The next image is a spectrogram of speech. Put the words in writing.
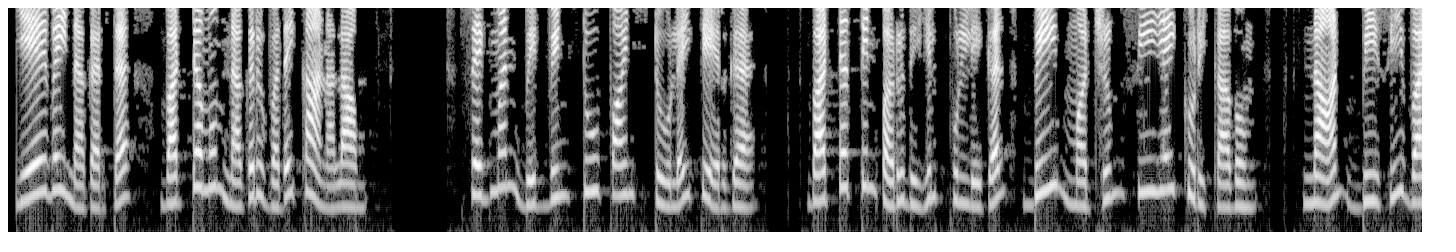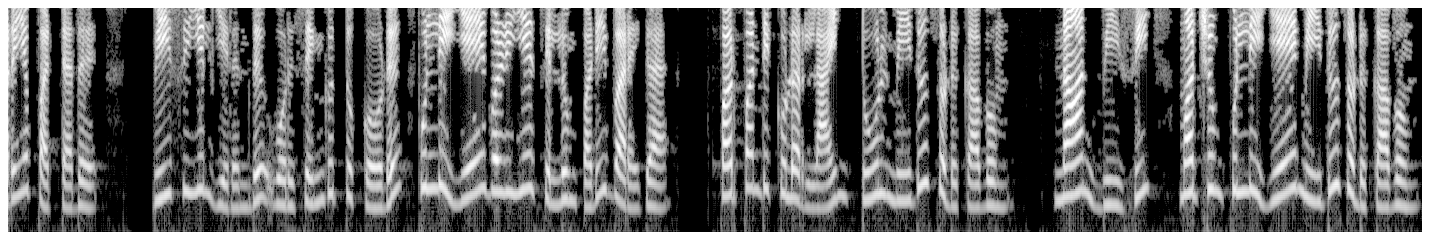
ஆ ஐ நகர்த்த வட்டமும் நகருவதைக் காணலாம். Segment between two points tool ஐ தேர்க. வட்டத்தின் பரிதியில் புள்ளிகள் ப் மற்றும் சி ஐ குறிக்கவும். நாண் பிசி வரையப்பட்டது. பிசி யிலிருந்து ஒரு செங்குத்துக்கோடு புள்ளி ஆ வழியே செல்லும்படி வரைக. பெர்பெண்டிக்குலர் லைன் டூல் மீது சொடுக்கவும். நாண் பிசி மற்றும் புள்ளி ஆ மீது சொடுக்கவும்.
